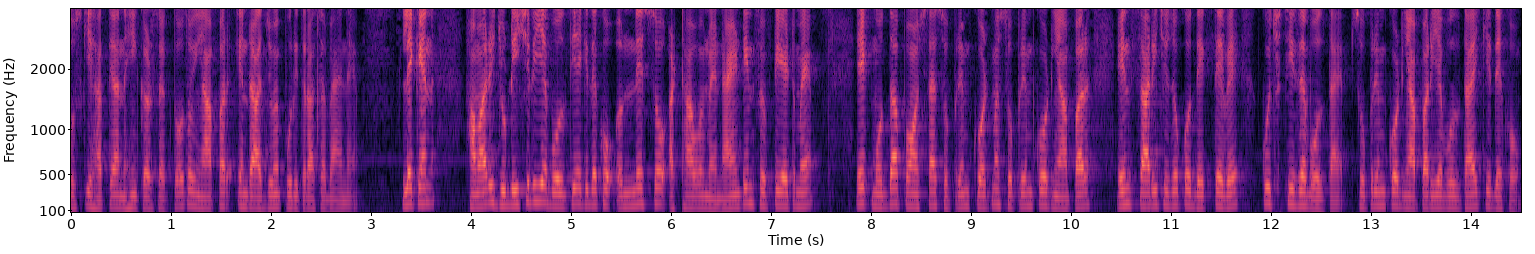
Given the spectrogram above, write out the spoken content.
उसकी हत्या नहीं कर सकते हो तो यहाँ पर इन राज्यों में पूरी तरह से बैन है। लेकिन हमारी जुडिशरी ये बोलती है कि देखो, उन्नीस सौ अट्ठावन में, नाइनटीन में एक मुद्दा पहुँचता है सुप्रीम कोर्ट में, सुप्रीम कोर्ट यहाँ पर इन सारी चीज़ों को देखते हुए कुछ चीज़ें बोलता है। सुप्रीम कोर्ट यहाँ पर यह बोलता है कि देखो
